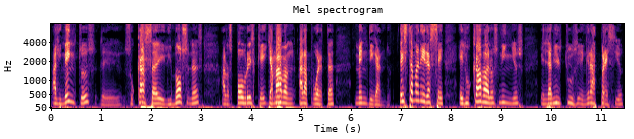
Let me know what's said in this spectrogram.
alimentos de su casa y limosnas a los pobres que llamaban a la puerta mendigando. De esta manera se educaba a los niños en la virtud, en el aprecio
